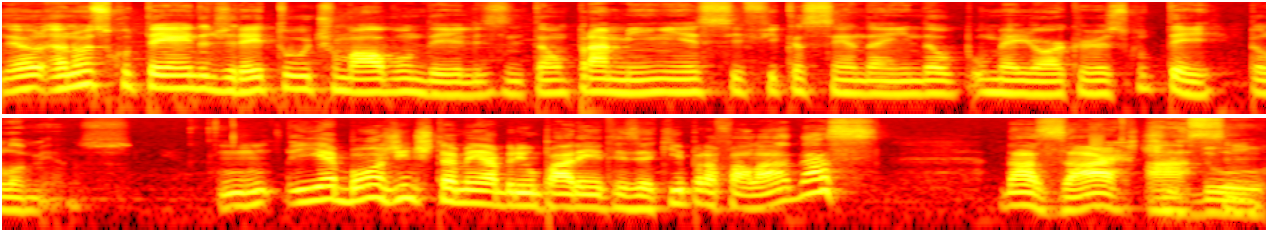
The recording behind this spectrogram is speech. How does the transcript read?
Eu, eu não escutei ainda direito o último álbum deles, então pra mim esse fica sendo ainda o, o melhor que eu já escutei, pelo menos. Uhum. E é bom a gente também abrir um parêntese aqui pra falar das, das artes Ah, do, sim.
